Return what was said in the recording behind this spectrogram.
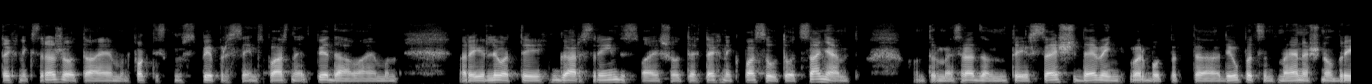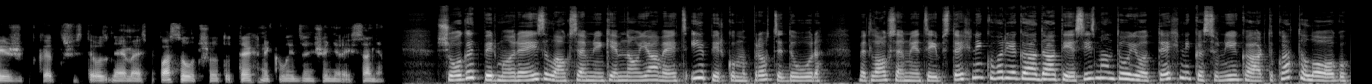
tehnikas ražotājiem, un faktiski šis pieprasījums pārsniedz piedāvājumu. Arī ir ļoti garas rindas, lai šo te tehniku pasūtot, saņemtu. Un tur mēs redzam, ka tie ir 6, 9, varbūt pat uh, 12 mēneši no brīža, kad šis uzņēmējs pasūta šo te tehniku, līdz viņš viņu arī saņem. Šogad pirmo reizi lauksaimniekiem nav jāveic iepirkuma procedūra, bet lauksaimniecības tehniku var iegādāties izmantojot tehnikas un iekārtu katalogu,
